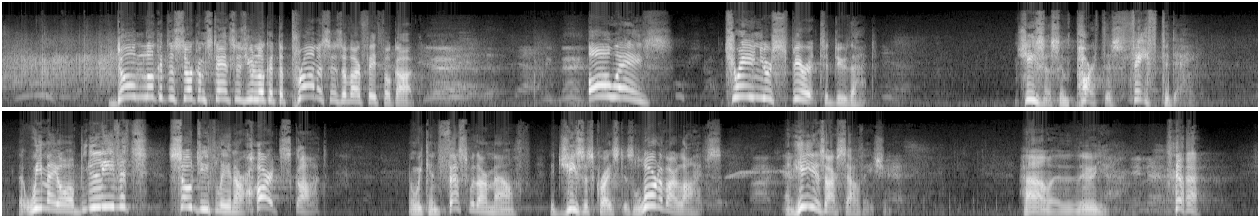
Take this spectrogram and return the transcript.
Don't look at the circumstances, you look at the promises of our faithful God. Always train your spirit to do that. Jesus, impart this faith today that we may all believe it so deeply in our hearts, God, and we confess with our mouth that Jesus Christ is Lord of our lives and He is our salvation. Hallelujah.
